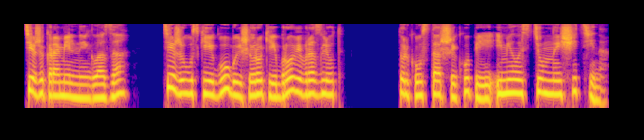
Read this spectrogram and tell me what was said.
Те же карамельные глаза, те же узкие губы и широкие брови в разлет. Только у старшей копии имелась темная щетина,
